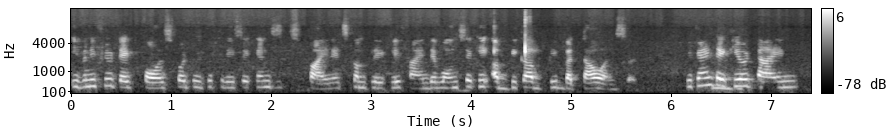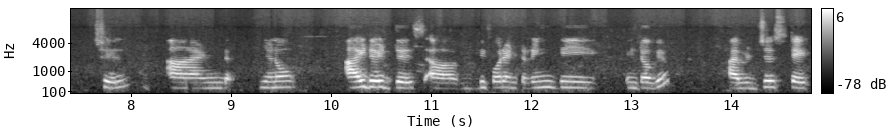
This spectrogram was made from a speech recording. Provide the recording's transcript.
Even if you take pause for 2 to 3 seconds it's fine. It's completely fine. They won't say ki abhi ka abhi batao answer. You can take your time chill and you know i did this uh, before entering the interview. I would just take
